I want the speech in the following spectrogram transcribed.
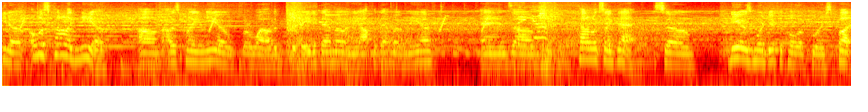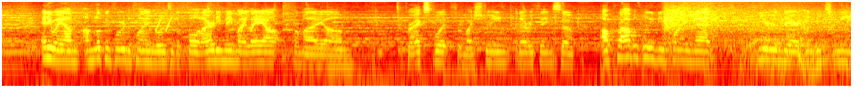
You know, almost kind of like Nioh. Um, I was playing Nioh for a while, the, the beta demo and the alpha demo of Nioh, and um, kind of looks like that. So Nioh is more difficult, of course, but anyway, I'm I'm looking forward to playing Lords of the Fallen. I already made my layout for my um, for XSplit for my stream and everything, so I'll probably be playing that here and there in between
